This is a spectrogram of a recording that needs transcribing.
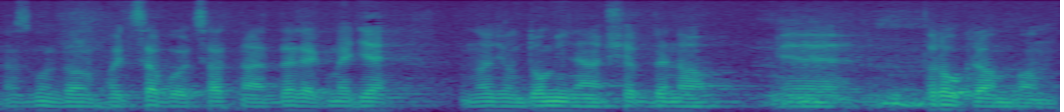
azt gondolom, hogy Szabolcs-Szatmár Bereg megye nagyon domináns ebben a e, programban.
